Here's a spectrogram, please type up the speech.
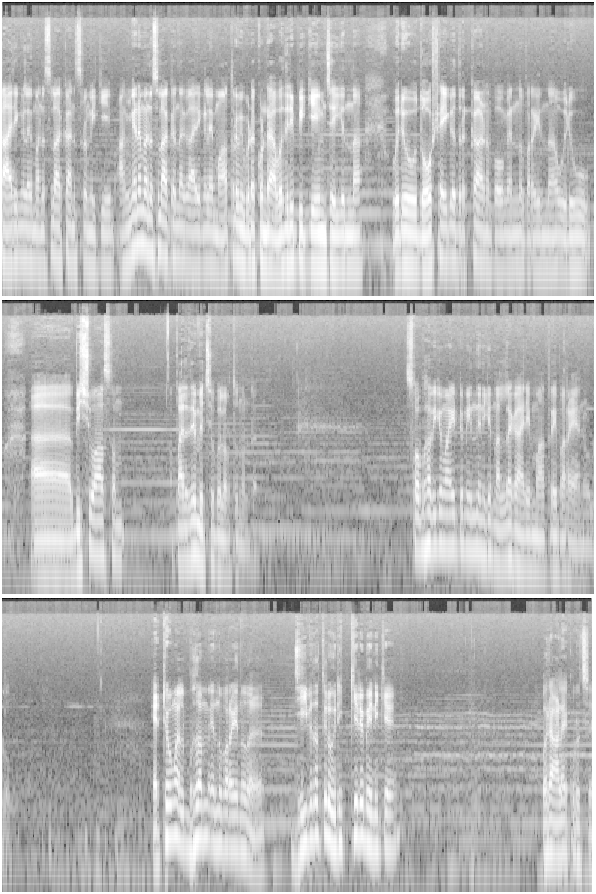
കാര്യങ്ങളെ മനസ്സിലാക്കാൻ ശ്രമിക്കുകയും അങ്ങനെ മനസ്സിലാക്കുന്ന കാര്യങ്ങളെ മാത്രം ഇവിടെ കൊണ്ട് അവതരിപ്പിക്കുകയും ചെയ്യുന്ന ഒരു ദോഷൈക ദൃക്കാണ് പോങ്ങൻ എന്ന് പറയുന്ന ഒരു വിശ്വാസം പലരും വെച്ച് പുലർത്തുന്നുണ്ട്. സ്വാഭാവികമായിട്ടും ഇന്ന് എനിക്ക് നല്ല കാര്യം മാത്രമേ പറയാനുള്ളൂ. ഏറ്റവും അത്ഭുതം എന്ന് പറയുന്നത് ജീവിതത്തിൽ ഒരിക്കലും എനിക്ക് ഒരാളെക്കുറിച്ച്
